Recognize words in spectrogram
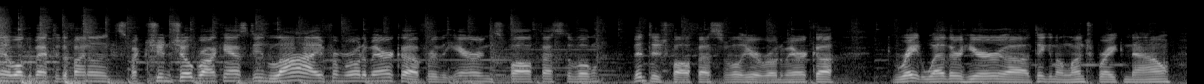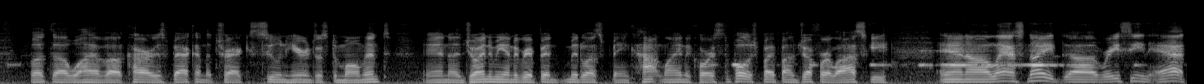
And welcome back to the Final Inspection Show, broadcasting live from Road America for the Aaron's Fall Festival, Vintage Fall Festival here at Road America. Great weather here, uh, taking a lunch break now, but uh, we'll have uh, cars back on the track soon here in just a moment. And uh, joining me on the Great Midwest Bank hotline, of course, the Polish Pipe. I'm Jeff Orlowski. And uh, last night, uh, racing at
